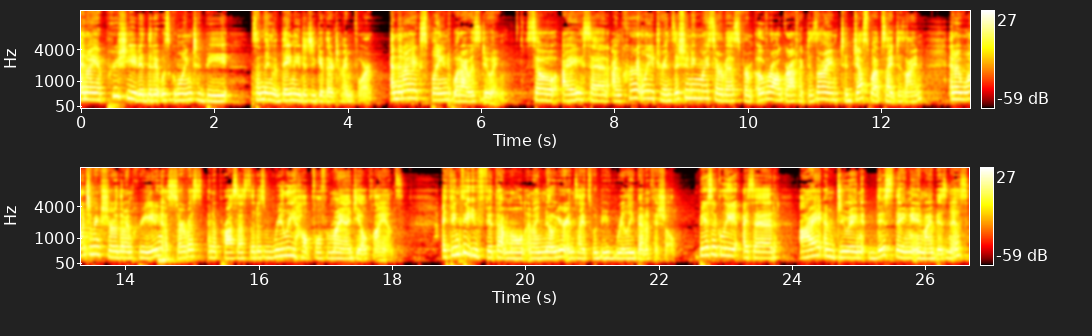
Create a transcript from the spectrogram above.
and I appreciated that it was going to be something that they needed to give their time for. And then I explained what I was doing. So I said, I'm currently transitioning my service from overall graphic design to just website design, and I want to make sure that I'm creating a service and a process that is really helpful for my ideal clients. I think that you fit that mold, and I know your insights would be really beneficial. Basically, I said, I am doing this thing in my business,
